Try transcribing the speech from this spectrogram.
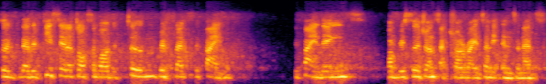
So there's a piece here that talks about the term reflects the, find, the findings of research on sexual rights on the internet.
